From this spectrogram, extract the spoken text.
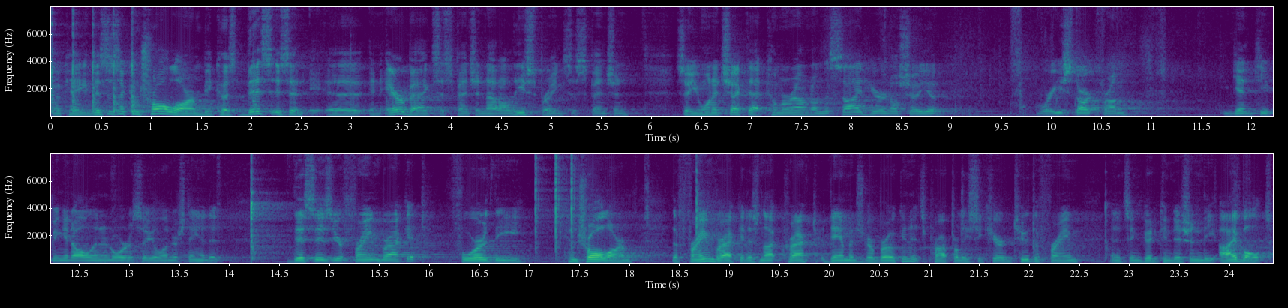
okay? This is a control arm because this is an, uh, an airbag suspension, not a leaf spring suspension. So you wanna check that, come around on the side here and I'll show you where you start from. Again, keeping it all in an order so you'll understand it. This is your frame bracket for the control arm. The frame bracket is not cracked, damaged, or broken. It's properly secured to the frame and it's in good condition. The eye bolt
